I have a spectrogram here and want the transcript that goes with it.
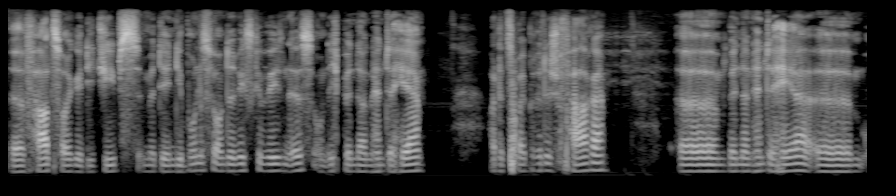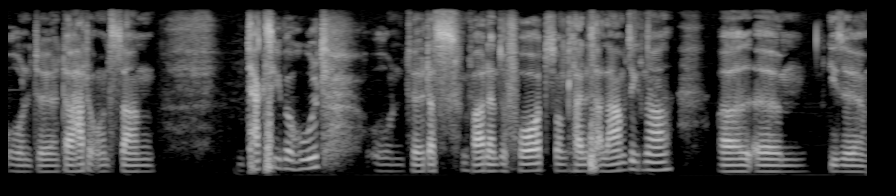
äh, Fahrzeuge, die Jeeps, mit denen die Bundeswehr unterwegs gewesen ist. Und ich bin dann hinterher, hatte zwei britische Fahrer, äh, bin dann hinterher äh, und äh, da hatte uns dann ein Taxi überholt und äh, das war dann sofort so ein kleines Alarmsignal, weil ähm, diese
